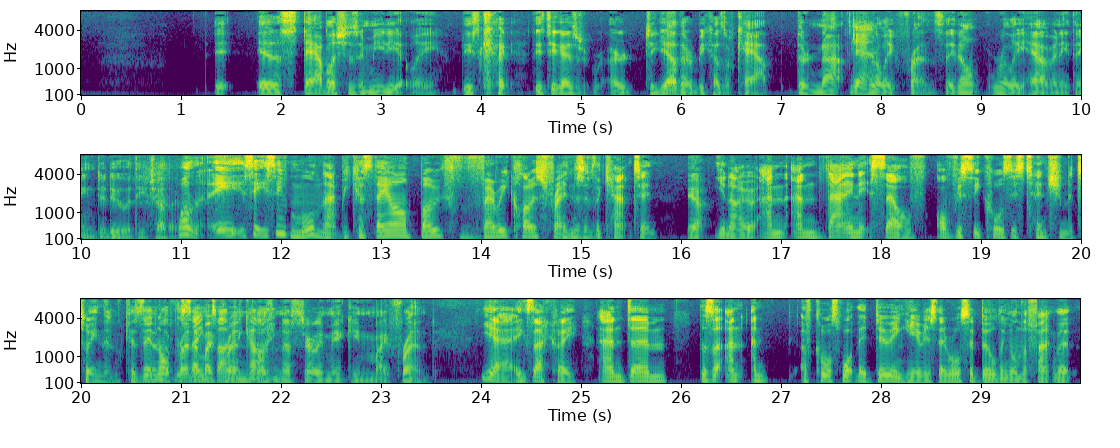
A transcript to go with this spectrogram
It establishes immediately these guy, these two guys are together because of Cap. They're not Yeah. really friends. They don't really have anything to do with each other. well, it's, it's even more than that because they are both very close friends of the captain. yeah. You know, and and that in itself obviously causes tension between them because they're Yeah, not the the, same of my type friend of guy. doesn't necessarily make him my friend. Yeah, exactly. And um, there's a, and and of course what they're doing here is they're also building on the fact that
